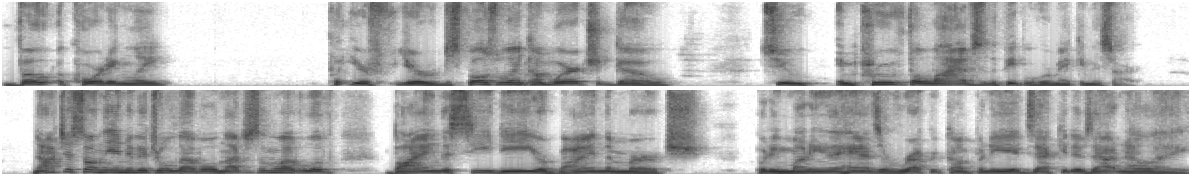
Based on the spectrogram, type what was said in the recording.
vote accordingly, put your your disposable income where it should go to improve the lives of the people who are making this art. Not just on the individual level, not just on the level of buying the CD or buying the merch, putting money in the hands of record company executives out in LA.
